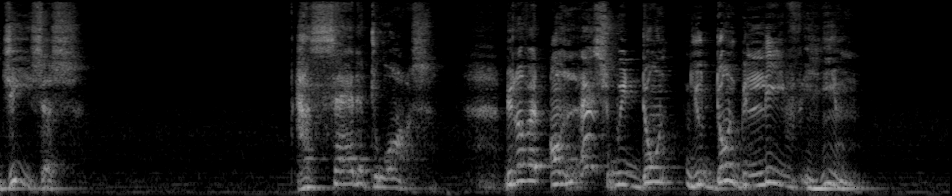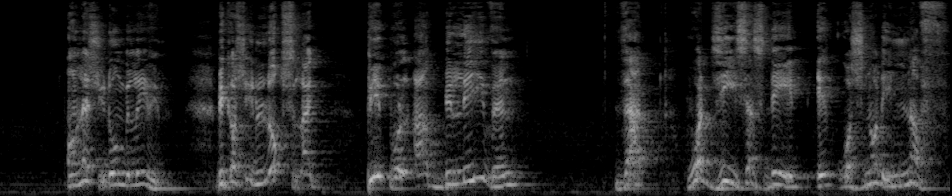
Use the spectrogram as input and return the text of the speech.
Jesus has said to us Beloved, unless we don't, you don't believe him. Unless you don't believe him. Because it looks like people are believing that what Jesus did, it was not enough.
